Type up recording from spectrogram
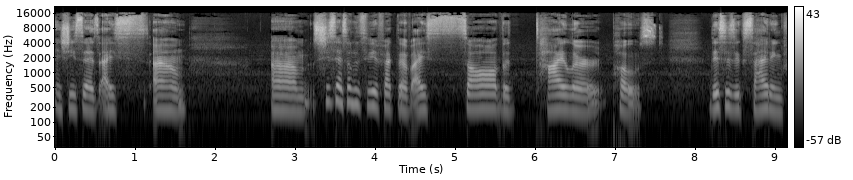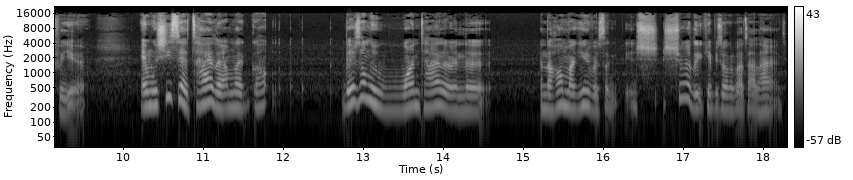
and she says, "I um um." She said something to the effect of, "I saw the Tyler post. This is exciting for you." And when she said Tyler, I'm like, oh, "There's only one Tyler in the in the Hallmark universe. Like, sh- surely you can't be talking about Tyler Hynes."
